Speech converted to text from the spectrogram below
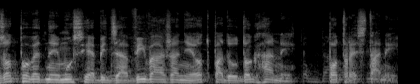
Zodpovední musia byť za vyvážanie odpadu do Ghany potrestaní.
